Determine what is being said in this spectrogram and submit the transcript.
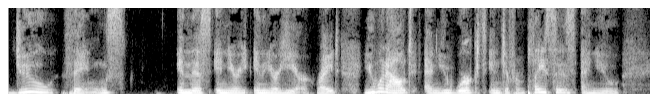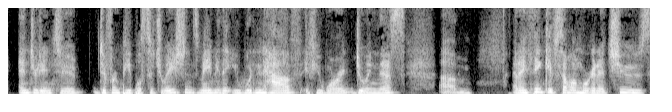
do things in this in your in your year right? You went out and you worked in different places and you entered into different people's situations maybe that you wouldn't have if you weren't doing this. Um, and i think if someone were going to choose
